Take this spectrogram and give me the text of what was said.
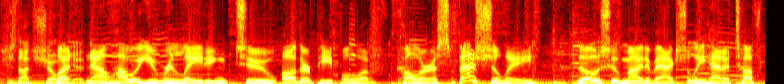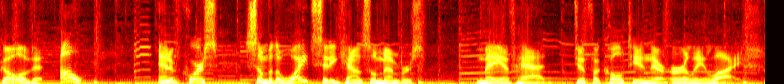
She's not showing but it. now, how are you relating to other people of color, especially those who might have actually had a tough go of it? Oh, and of course, some of the white city council members may have had difficulty in their early life.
